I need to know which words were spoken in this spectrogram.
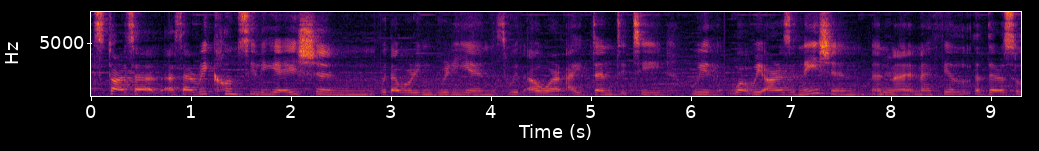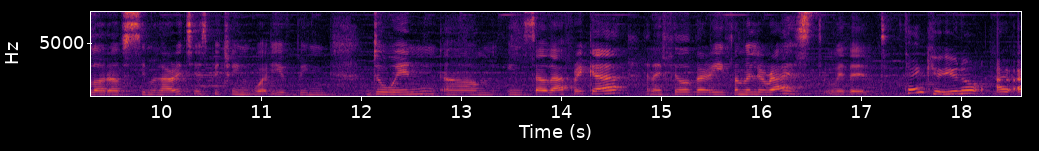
it start as a reconciliation with our ingredients, with our identity, with what we are as a nation. And, yeah. I, and I feel that there's a lot of similarities between what you've been doing um, in South Africa, and I feel very familiarized with it. Thank you. You know, I,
